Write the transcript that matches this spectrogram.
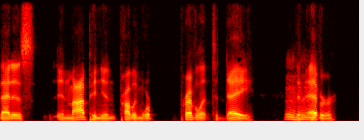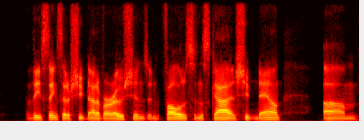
that is, in my opinion, probably more prevalent today than Mhm. ever these things that are shooting out of our oceans and following us in the sky and shooting down. Um,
